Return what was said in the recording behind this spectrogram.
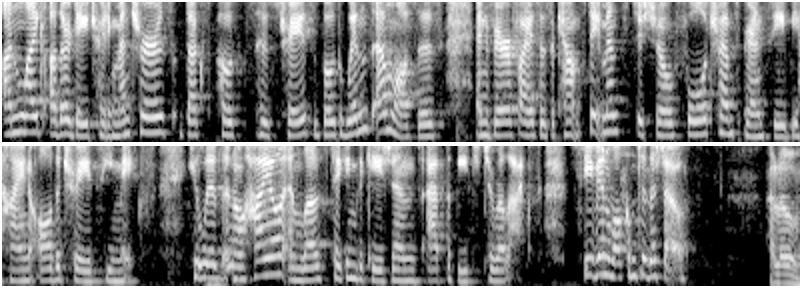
Unlike other day trading mentors, Dux posts his trades, both wins and losses, and verifies his account statements to show full transparency behind all the trades he makes. He lives in Ohio and loves taking vacations at the beach to relax. Steven, welcome to the show. Hello.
